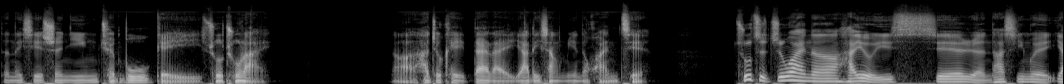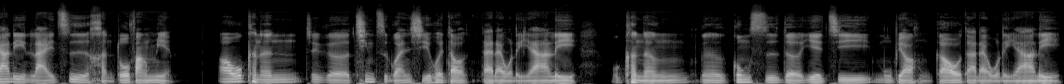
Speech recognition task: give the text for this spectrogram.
的那些声音全部给说出来，啊，他就可以带来压力上面的缓解。除此之外呢，还有一些人，他是因为压力来自很多方面啊，我可能这个亲子关系会到带来我的压力。我可能呃公司的业绩目标很高，带来我的压力。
